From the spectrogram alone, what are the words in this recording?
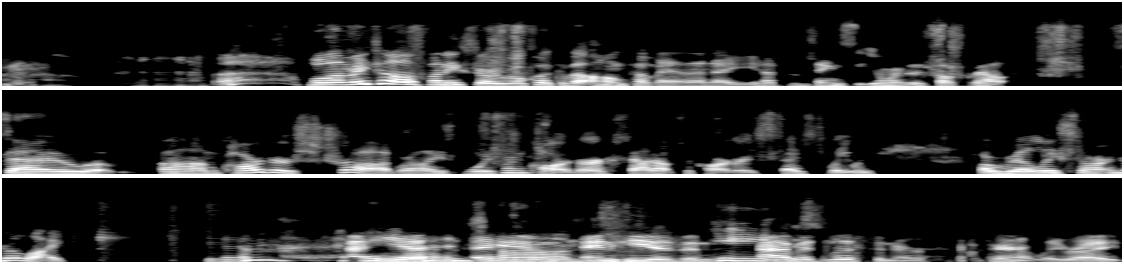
with that. Well, let me tell a funny story real quick about homecoming. And I know you had some things that you wanted to talk about. So, um, Carter's truck, Riley's boyfriend Carter, shout out to Carter, he's so sweet. We are really starting to like him. Yes, And, and, um, and he is an he avid is- listener, apparently, right?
